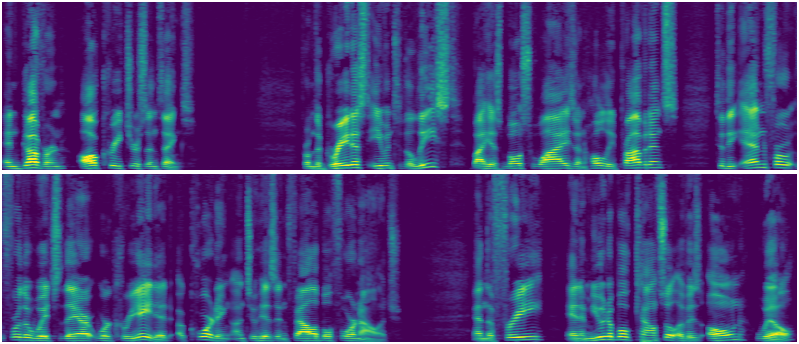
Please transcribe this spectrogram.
and govern all creatures and things. From the greatest even to the least, by his most wise and holy providence, to the end for, for the which they are, were created, according unto his infallible foreknowledge, and the free and immutable counsel of his own will,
